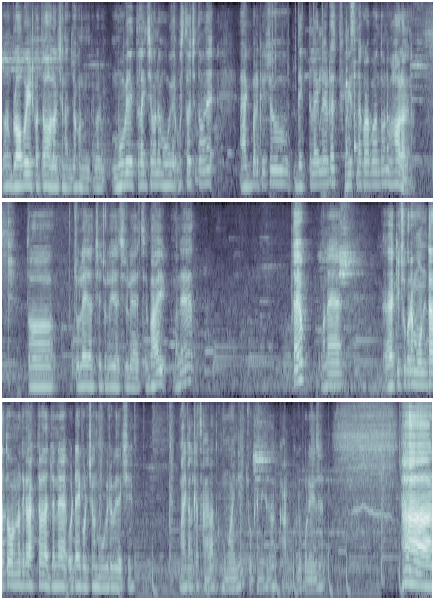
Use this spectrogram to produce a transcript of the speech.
তখন ব্লগও এডিট করতে ভালো লাগছে না। যখন এবার মুভি দেখতে লাগছে মানে মুভি বুঝতে পারছ তো? মানে একবার কিছু দেখতে লাগলে ওটা ফিনিশ না করা পর্যন্ত মানে ভালো লাগে না। তো চলে যাচ্ছে চলে যাচ্ছে চলে যাচ্ছে। ভাই মানে যাই হোক মানে কিছু করে মনটা তো অন্যদিকে রাখতে হবে, তার জন্য ওটাই করছি এখন মুভি টুভি দেখছি। ভাই, কালকে সারা রাত ঘুম হয়নি চোখের নিচে কালো কালো পড়ে গেছে। আর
